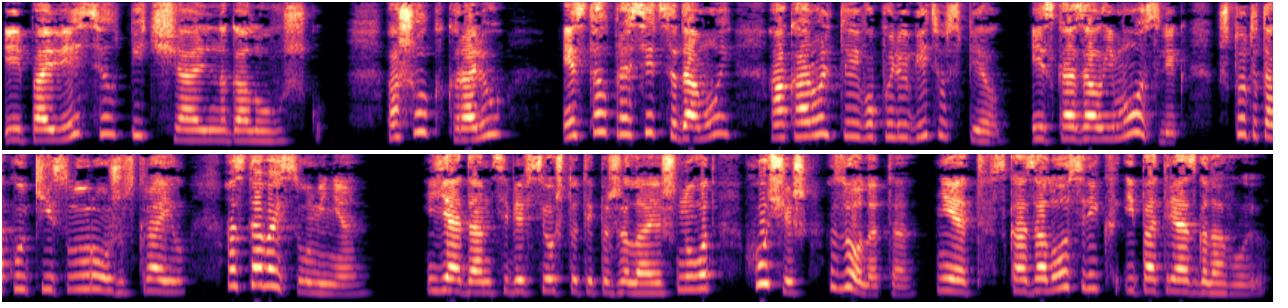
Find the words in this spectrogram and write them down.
и повесил печаль на головушку. Пошел к королю и стал проситься домой, а король-то его полюбить успел. И сказал ему ослик, что ты такую кислую рожу скроил, оставайся у меня. Я дам тебе все, что ты пожелаешь, ну вот хочешь золото? Нет, сказал ослик и потряс головою.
